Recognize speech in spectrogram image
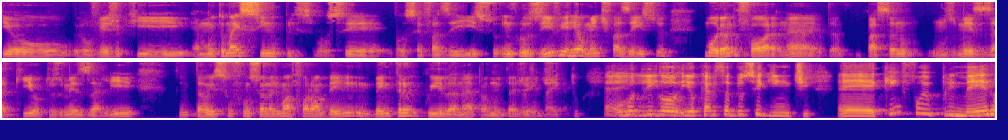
que eu, eu vejo que é muito mais simples você você fazer isso, inclusive realmente fazer isso morando fora, né? Então, passando uns meses aqui, outros meses ali. Então, isso funciona de uma forma bem, bem tranquila, né, para muita gente. Perfeito. É, Ô, Rodrigo, e eu quero saber o seguinte: é, quem foi o primeiro,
